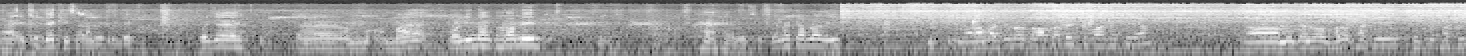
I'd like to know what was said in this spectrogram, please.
হ্যাঁ একটু দেখি স্যার আমি একটু দেখি। ওই যে মায়া, অনিমা ঘরামির হ্যাঁ হ্যাঁ বলছি। সেনাকে আমরা এই আর আমার জন্য তো আপনাদের শুভাকাঙ্ক্ষীরা। আমি যেন ভালো থাকি, সুস্থ থাকি।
